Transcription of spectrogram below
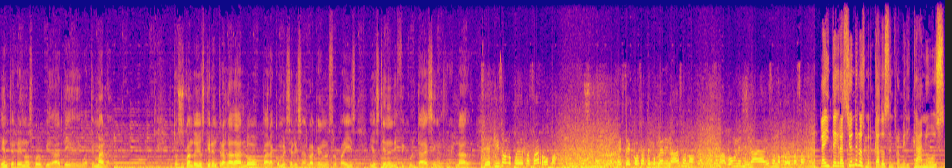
en terrenos propiedad de Guatemala. Entonces cuando ellos quieren trasladarlo para comercializarlo acá en nuestro país, ellos tienen dificultades en el traslado. Si aquí solo puede pasar ropa, este, cosas de comer ni nada de eso no, jabones ni nada de eso no puede pasar. La integración de los mercados centroamericanos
